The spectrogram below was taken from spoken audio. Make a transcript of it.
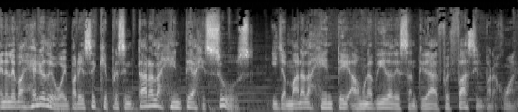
En el Evangelio de hoy parece que presentar a la gente a Jesús y llamar a la gente a una vida de santidad fue fácil para Juan.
